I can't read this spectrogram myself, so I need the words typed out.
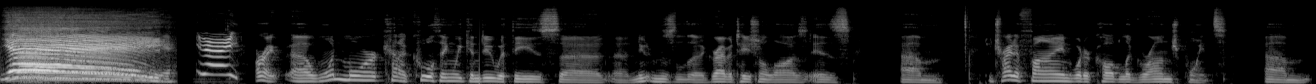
Yay! Yay! All right, uh, one more kind of cool thing we can do with these uh, uh, Newton's uh, gravitational laws is um, to try to find what are called Lagrange points. Um,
